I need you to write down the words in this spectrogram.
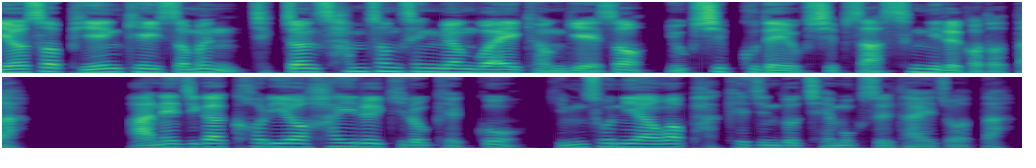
이어서 BNK썸은 직전 삼성생명과의 경기에서 69대 64 승리를 거뒀다. 안혜지가 커리어 하이를 기록했고 김소니아와 박혜진도 제 몫을 다해주었다.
